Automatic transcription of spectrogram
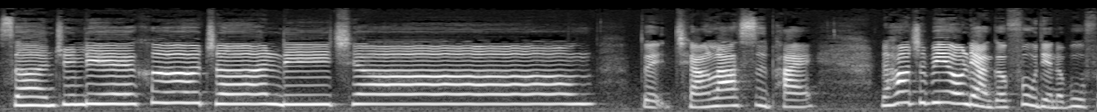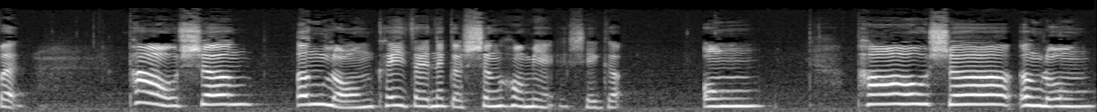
三军联合战力强。对，强拉四拍。然后这边有两个附点的部分，炮声嗯隆，可以在那个声后面写一个嗡。炮声隆，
